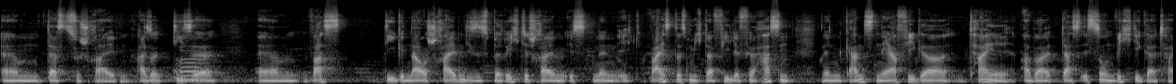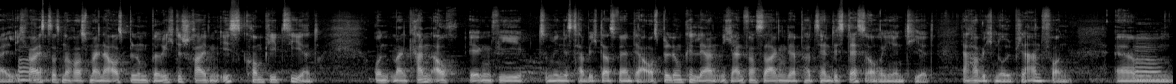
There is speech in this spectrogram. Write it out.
ähm, das zu schreiben? Also diese, mhm. ähm, was die genau schreiben, dieses Berichte schreiben, ist ein, ich weiß, dass mich da viele für hassen, ein ganz nerviger Teil, aber das ist so ein wichtiger Teil. Ich mhm. weiß das noch aus meiner Ausbildung, Berichte schreiben ist kompliziert. Und man kann auch irgendwie, zumindest habe ich das während der Ausbildung gelernt, nicht einfach sagen, der Patient ist desorientiert. Da habe ich null Plan von. Ähm, mhm.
